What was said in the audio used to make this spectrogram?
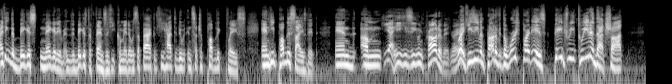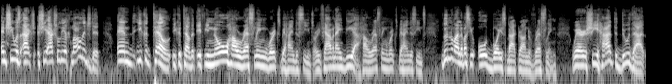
I think the biggest negative and the biggest offense that he committed was the fact that he had to do it in such a public place, and he publicized it. And um, yeah, he, he's even proud of it, right? Right, he's even proud of it. The worst part is Paige retweeted that shot, and she was act- she actually acknowledged it. And you could tell, you could tell that if you know how wrestling works behind the scenes, or if you have an idea how wrestling works behind the scenes, dun lumalabas yung old boys background of wrestling, where she had to do that.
